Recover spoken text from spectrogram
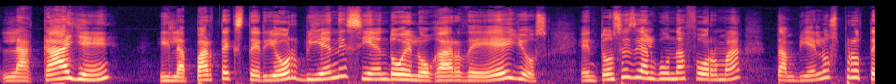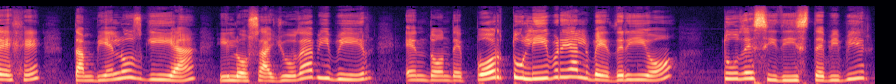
la calle y la parte exterior viene siendo el hogar de ellos. Entonces, de alguna forma, también los protege, también los guía y los ayuda a vivir en donde por tu libre albedrío tú decidiste vivir.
